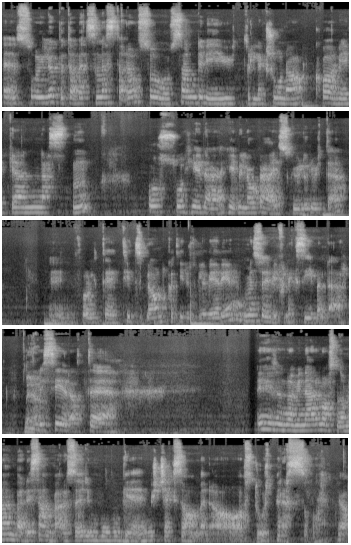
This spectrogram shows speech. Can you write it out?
eh, så i løpet av et semester da, så sender vi ut leksjoner hver uke nesten. Og så har vi laga ei skolerute i forhold til tidsplan, når du skal levere men så er vi fleksible der. Ja. Vi ser at eh, sånn når vi nærmer oss november-desember, så er det mange, mye eksamener og stort press. Og, ja,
